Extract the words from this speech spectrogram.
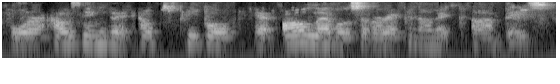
for housing that helps people at all levels of our economic uh, base.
